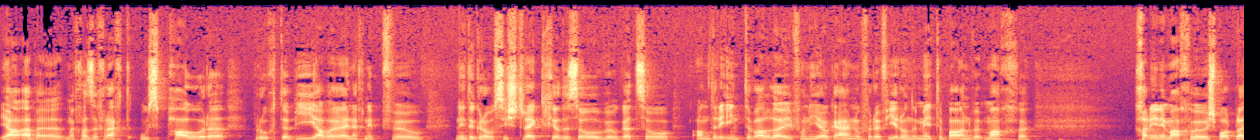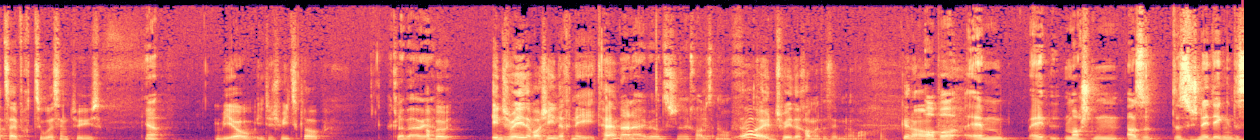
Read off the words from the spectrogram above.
ja, eben, man kann sich recht auspowern, braucht dabei aber eigentlich nicht viel, nicht eine grosse Strecke oder so, weil gerade so andere Intervallläufe, die ich ja gerne auf einer 400 Meter Bahn machen würde, kann ich nicht machen, weil Sportplätze einfach zu sind bei uns. Ja. Wie auch in der Schweiz, glaube ich. Ich glaube auch, ja. Aber in Schweden wahrscheinlich nicht, hä? Nein, nein, bei uns ist natürlich alles noch Ja, in Schweden kann man das immer noch machen. Genau. Aber ähm, machst du, also das ist nicht irgendein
